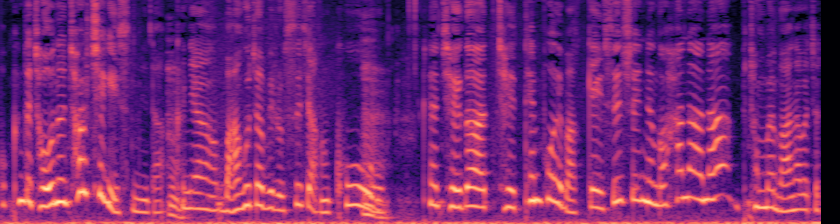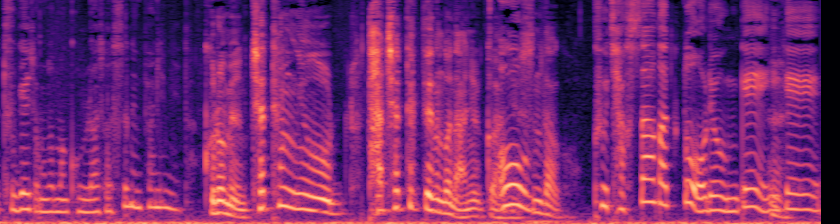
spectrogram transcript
어, 근데 저는 철칙이 있습니다. 음. 그냥 마구잡이로 쓰지 않고 음. 그냥 제가 제 템포에 맞게 쓸 수 있는 거 하나나 정말 많아봤자 두 개 정도만 골라서 쓰는 편입니다. 그러면 채택률 다 채택되는 건 아닐 거 아니에요? 어, 쓴다고. 그 작사가 또 어려운 게 네. 이게 네.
